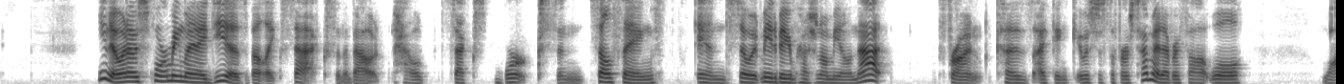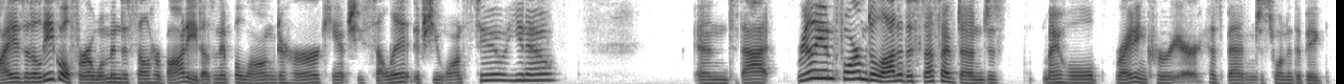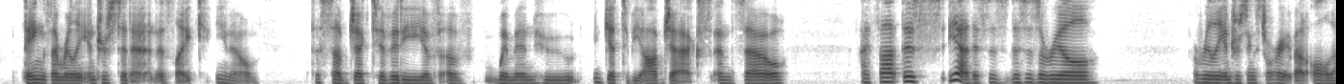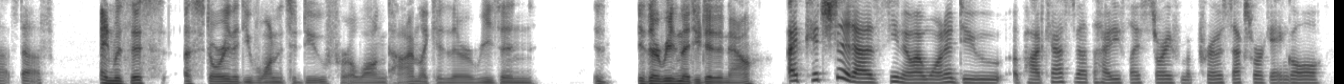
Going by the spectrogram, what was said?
you know, and I was forming my ideas about like sex and about how sex works and sells things. And so it made a big impression on me on that front because I think it was just the first time I'd ever thought, well, why is it illegal for a woman to sell her body? Doesn't it belong to her? Can't she sell it if she wants to, you know? And that really informed a lot of the stuff I've done. Just my whole writing career has been just one of the big things I'm really interested in is like, you know, the subjectivity of of women who get to be objects. And so i thought this yeah this is this is a real a really interesting story about all that stuff. And was this a story that you've wanted to do for a long time? Like is there a reason is is there a reason that you did it now? I pitched it as you know i want to do a podcast about the heidi fleiss story from a pro sex work angle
